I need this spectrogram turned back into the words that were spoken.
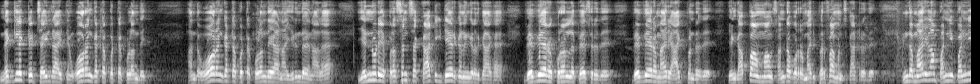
நெக்லெக்டட் சைல்டு ஆகிட்டேன் ஓரங்கட்டப்பட்ட குழந்தை. அந்த ஓரங்கட்டப்பட்ட குழந்தையாக நான் இருந்ததுனால என்னுடைய ப்ரெசன்ஸை காட்டிக்கிட்டே இருக்கணுங்கிறதுக்காக வெவ்வேறு குரலில் பேசுகிறது வெவ்வேறு மாதிரி ஆக்ட் பண்ணுறது எங்கள் அப்பா அம்மாவும் சண்டை போடுற மாதிரி பெர்ஃபார்மன்ஸ் காட்டுறது. இந்த மாதிரிலாம் பண்ணி பண்ணி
